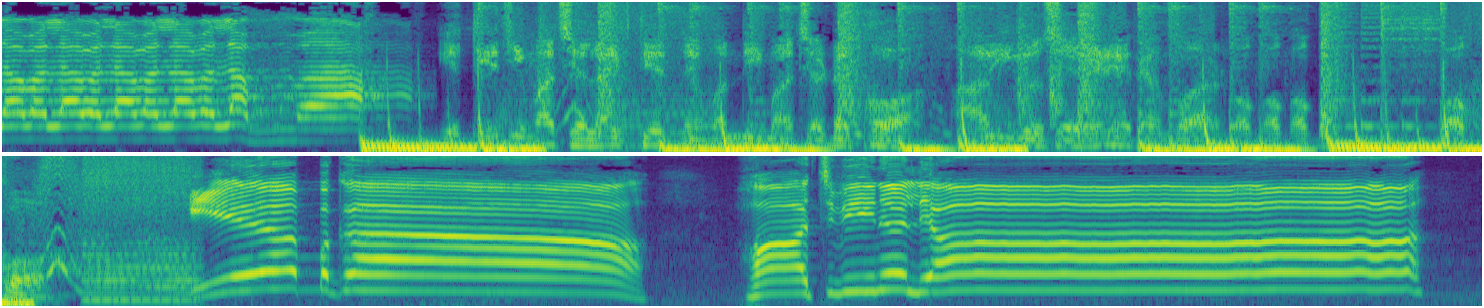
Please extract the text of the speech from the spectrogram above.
lava, લાવા લાવા લાવા lava. એ તેજીમાં છે લાઈફ તેજ ને મંદીમાં છે ડખો. આવી ગયો છે રેડે ટેમ્પર પર. બકો એ બકા! હાચવીને લ્યા.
